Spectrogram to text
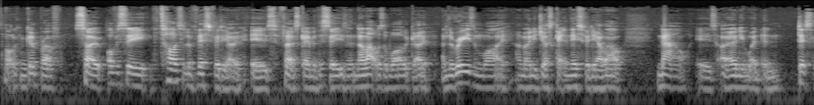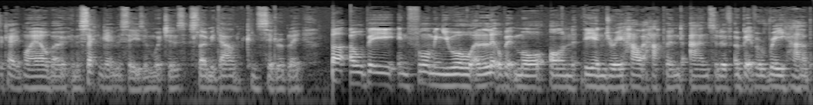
It's not looking good, bruv. So, obviously, the title of this video is First Game of the Season. Now, that was a while ago, and the reason why I'm only just getting this video out now is I only went and dislocated my elbow in the second game of the season, which has slowed me down considerably. But I will be informing you all a little bit more on the injury, how it happened, and sort of a bit of a rehab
